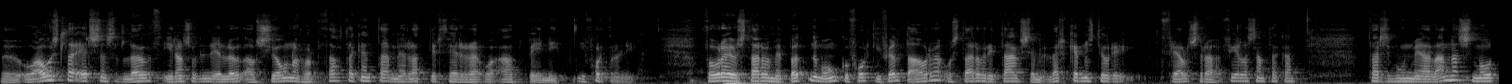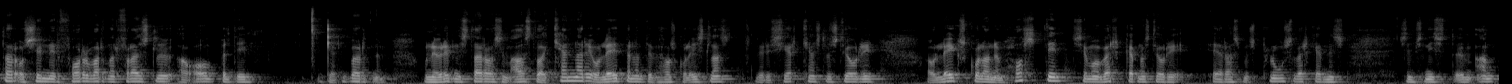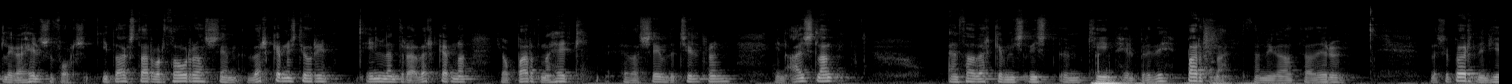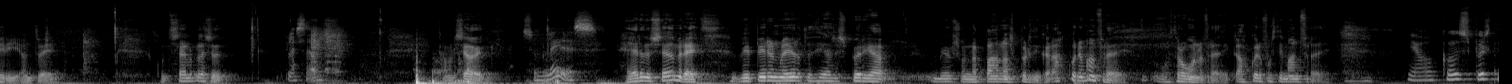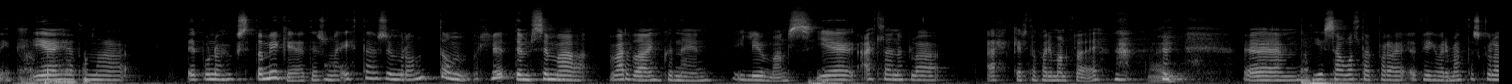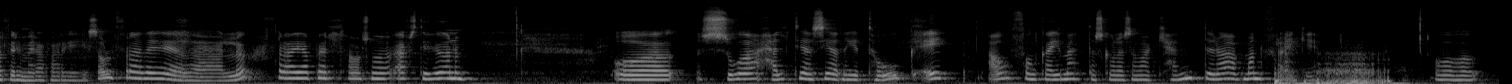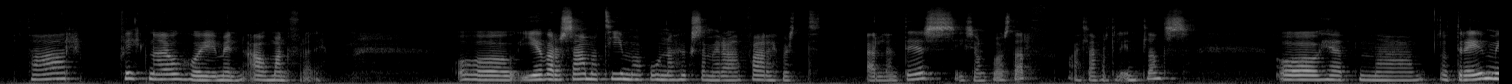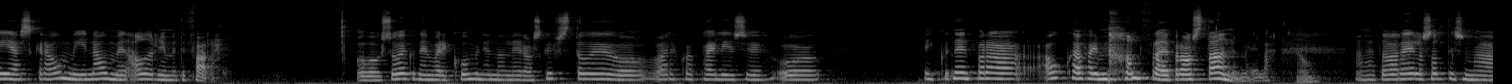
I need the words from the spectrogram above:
Og áhersla er sem sagt lögð, í rannsókninni er lögð á sjónarhorn þáttakenda með rattir þeirra og atbeini í forgrunni. Þóra hefur starfað með börnum og ungu fólki í fjölda ára og starfar í dag sem verkefnistjóri frjálsra félagsamtaka þar sem hún meðal annars mótar og sinnir forvarnar fræðslu á ofbeldi gegn börnum. Hún hefur einnig starfað sem aðstofa kennari og leiðbennandi við Háskóla Íslands, verið sérkennslustjóri á leikskólanum Holti sem á verkefnastjóri Erasmus Plus verkefnis sem snýst um andlega heilsufólks. Í dag starfar Þóra sem verkefnistjóri innlendra verkefna hjá Barna Heil eða Save the Children in Iceland. En það verkefni snýst um kynheilbriði barna þannig að það eru blessu börnin hér í öndvegin Góðan sæl og blessuð. Blessaður. Gaman að sjá þig. Sem leiðis Herðu, segðu mér eitt. Við byrjum með yfirlega því að spurja mjög svona bana spurningar. Akkur er mannfræði og þróunafræði? Akkur er fórst í mannfræði? Já, góð spurning. Ég hérna er búin að hugsa þetta mikið. Þetta er svona eitt af þessum random hlutum sem að verða einhvern veginn í lífumanns. Ég ætlaði nefnilega ekkert að fara í mannfræði. um, ég sá alltaf bara þegar ég var í mentaskóla fyrir mér að fara í sálfræði eða lögfræði jafnvel, það var svona efst í huganum. Og svo held ég að sé að ég tók einn áfanga í mentaskóla sem var kendur af mannfræðingi og þar kviknaði áhugi minn á mannfræði og ég var á sama tíma búin að hugsa mér að fara eitthvað erlendis í sjálfbóðastarf ætlaði að fara til Indlands. Og hérna og dreif mér að skrá mér í námið áður en ég myndi fara. Og svo einhvern veginn var ég komin hérna neyra á skrifstofu og var eitthvað að pæli þessu og einhvern veginn bara ákvaða að fara í mannfræði bara á staðnum eiginlega. Þannig að þetta var eiginlega svolítið svona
